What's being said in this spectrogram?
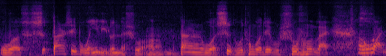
我是当然是一部文艺理论的书啊，但是我试图通过这部书 来换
